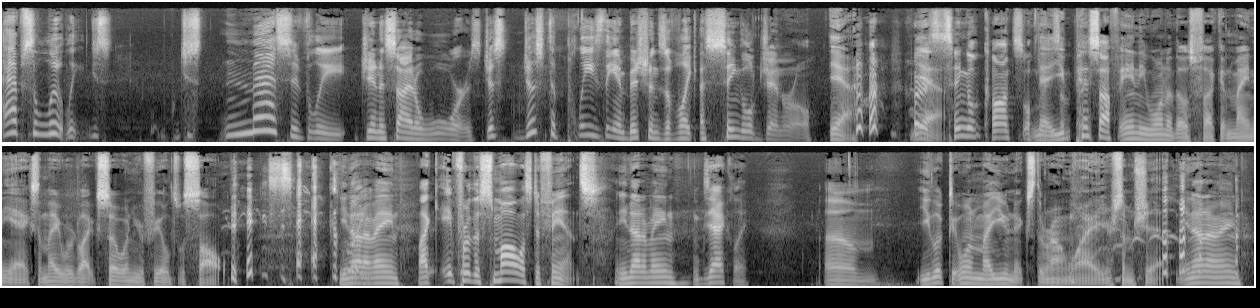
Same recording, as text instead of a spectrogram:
absolutely just just massively genocidal wars just just to please the ambitions of like a single general Yeah. or yeah. a single consul. Yeah, you piss off any one of those fucking maniacs, and they were like sowing your fields with salt. exactly. You know what I mean? Like if, for the smallest offense. You know what I mean? Exactly. Um. You looked at one of my eunuchs the wrong way, or some shit. You know what I mean?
